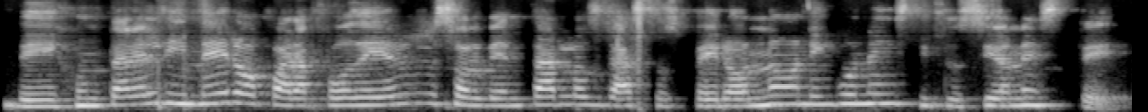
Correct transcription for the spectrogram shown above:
de juntar el dinero para poder solventar los gastos, pero no, ninguna institución, este,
